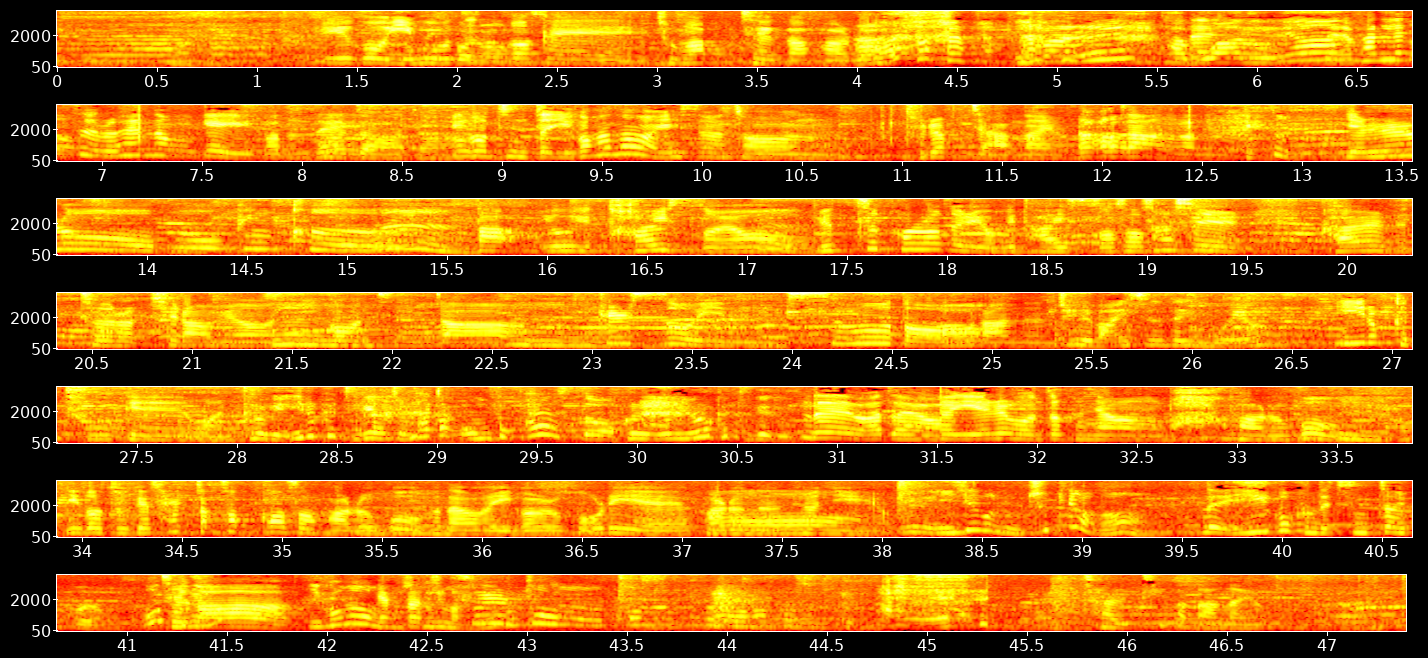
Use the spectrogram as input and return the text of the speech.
그리고 이 모든 예뻐요. 것의 종합체가 바로 이거를 다 네, 모아놓으면 네, 팔레트로 해놓은 게 이건데 맞아, 맞아. 이거 진짜 이거 하나만 있으면 전 두렵지 않아요 화장 가는 게 옐로우 뭐 핑크 음. 다 여기 다 있어요 음. 뮤트 컬러들이 여기 다 있어서 사실 가을 뮤트시라면 음. 이건 진짜 음. 필수인 스무더라는 제일 많이 쓰는 색이 뭐예요? 이렇게 두 개 완전 그러게 이렇게 두 개가 지금 살짝 움푹 파였어. 그리고 이렇게 두 개도. 네 맞아요 얘를 먼저 그냥 막 바르고 음. 이거 두 개 살짝 섞어서 바르고 그 다음에 이걸 꼬리에 바르는 아. 편이에요 근데 이 색은 좀 특이하다. 네 이거 근데 진짜 예뻐요 어, 제가 그래요? 이거 한번 약간? 쿨톤 코스프레 하고 싶은데 잘 티가 나나요?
